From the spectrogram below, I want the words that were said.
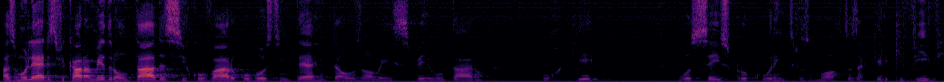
As mulheres ficaram amedrontadas e se curvaram com o rosto em terra. Então os homens perguntaram: Por que vocês procuram entre os mortos aquele que vive?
